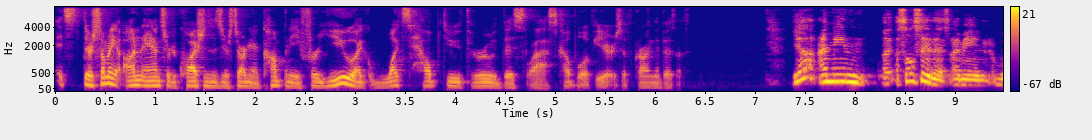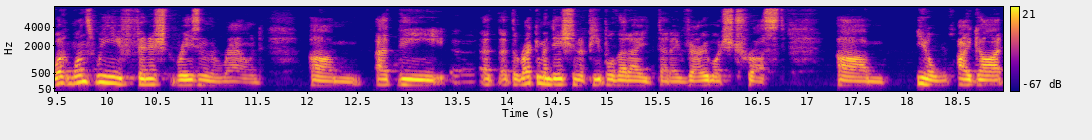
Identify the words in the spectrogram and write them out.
it's there's so many unanswered questions as you're starting a company. For you like what's helped you through this last couple of years of growing the business? Yeah i mean uh, so i'll say this. I mean once we finished raising the round um, at the at, at, the recommendation of people that i that i very much trust um, you know i got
